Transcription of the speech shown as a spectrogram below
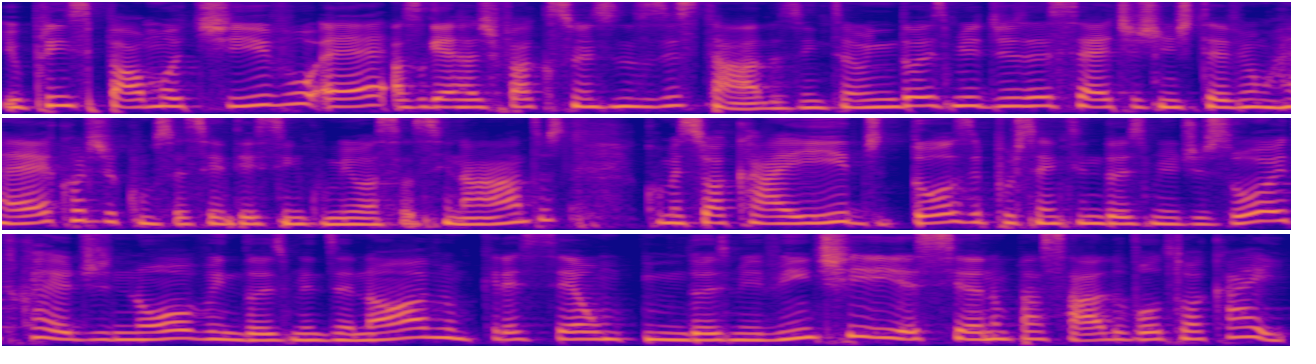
E o principal motivo é as guerras de facções nos estados. Então, em 2017, a gente teve um recorde com 65 mil assassinatos. Começou a cair de 12% em 2018, caiu de novo em 2019, cresceu em 2020 e esse ano passado voltou a cair.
